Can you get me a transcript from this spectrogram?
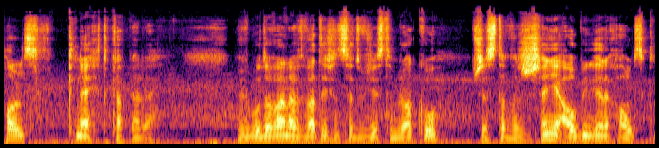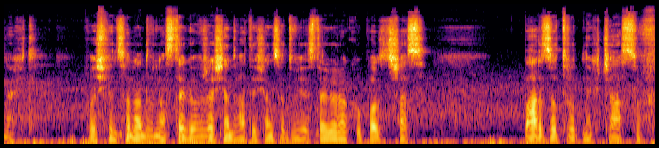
Holzknecht Kapelle. Wybudowana w 2020 roku przez Stowarzyszenie Aubinger Holzknecht. Poświęcona 12 września 2020 roku podczas bardzo trudnych czasów.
